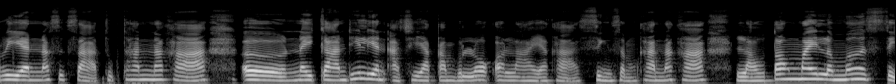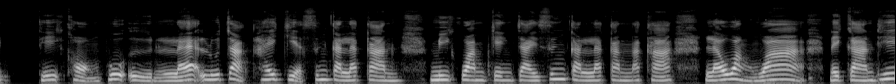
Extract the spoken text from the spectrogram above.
เรียนนักศึกษาทุกท่านนะคะเอ่อในการที่เรียนอาชญากรรมบนโลกออนไลน์อะค่ะ สิ่งสำคัญนะคะ เราต้องไม่ละเมิดสิทธ ธิของผู้อื่น และรู้จักให้เกียรติซึ่งกันและกัน มีความเกรงใจซึ่งกันและกันนะคะ แล้วหวังว่าในการที่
